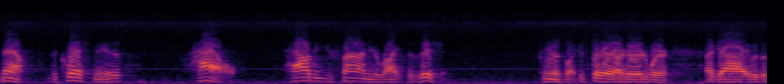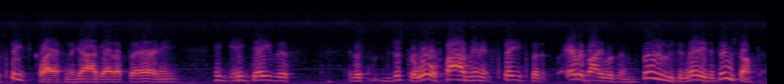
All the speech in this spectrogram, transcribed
Now, the question is, how? How do you find your right position? You know, it's like a story I heard where a guy, it was a speech class, and the guy got up there and he, he, he gave this, just a little five-minute speech, but everybody was enthused and ready to do something.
